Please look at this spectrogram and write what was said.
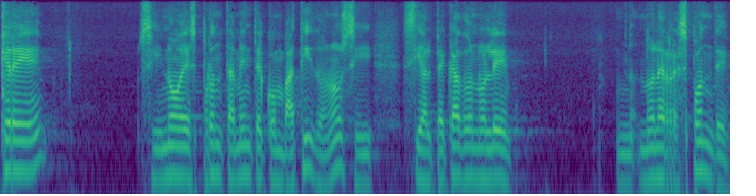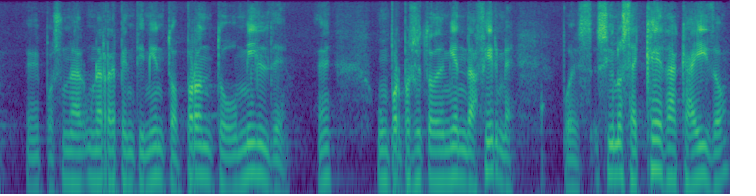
cree, si no es prontamente combatido, ¿no? Si, si al pecado no le, no le responde eh, pues un arrepentimiento pronto, humilde, eh, un propósito de enmienda firme, pues si uno se queda caído,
